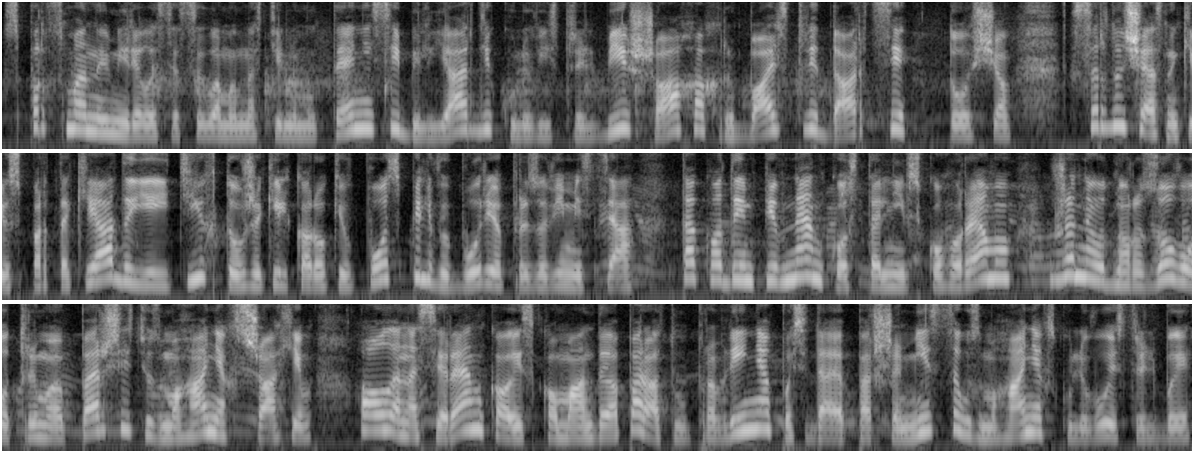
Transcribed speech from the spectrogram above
Спортсмени мірялися силами в настільному тенісі, більярді, кульовій стрільбі, шахах, рибальстві, дартсі тощо. Серед учасників спартакіади є і ті, хто вже кілька років поспіль виборює призові місця. Так Вадим Півненко з Тальнівського рему вже неодноразово отримує першість у змаганнях з шахів. А Олена Сіренко із команди апарату управління посідає перше місце у змаганнях з кульової стрільби.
